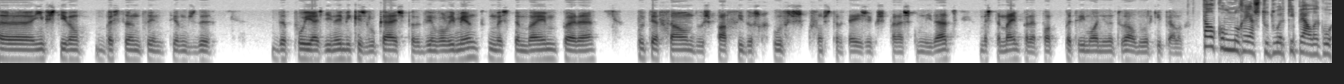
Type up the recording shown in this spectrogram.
uh, investiram bastante em termos de, de apoio às dinâmicas locais para desenvolvimento, mas também para proteção do espaço e dos recursos que são estratégicos para as comunidades mas também para o património natural do arquipélago. Tal como no resto do arquipélago,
